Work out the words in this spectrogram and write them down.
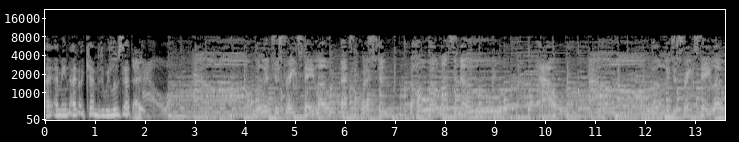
I, I mean, I, Ken, did we lose that? I- will interest rates stay low? That's the question. The whole world wants to know. How? How long will interest rates stay low?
